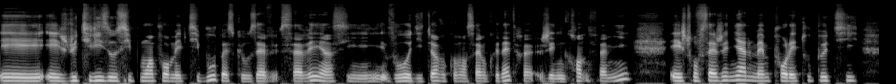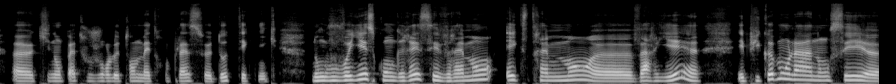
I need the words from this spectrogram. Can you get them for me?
et, je l'utilise aussi pour moi pour mes petits bouts parce que vous savez, hein, si vos auditeurs vous commencez à me connaître, j'ai une grande famille et je trouve ça génial même pour les tout petits qui n'ont pas toujours le temps de mettre en place d'autres techniques. Donc vous voyez, ce congrès c'est vraiment extrêmement varié et puis comme on l'a annoncé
